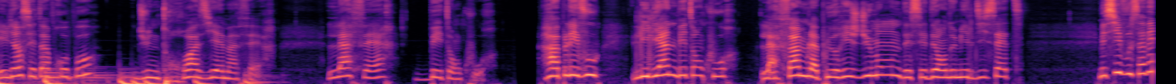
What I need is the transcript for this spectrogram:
Eh bien, c'est à propos d'une troisième affaire, l'affaire Bettencourt. Rappelez-vous, Liliane Bettencourt, la femme la plus riche du monde, décédée en 2017. Mais si vous savez,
